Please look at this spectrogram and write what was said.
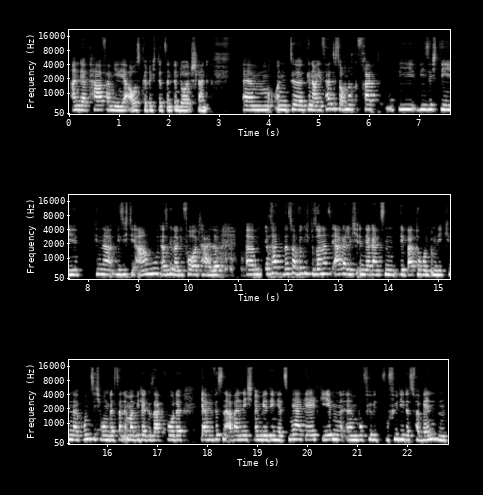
an der Paarfamilie ausgerichtet sind in Deutschland. Ähm, und äh, genau, jetzt hattest du auch noch gefragt, wie, wie sich die Kinder, wie sich die Armut, also genau die Vorurteile, ähm, das hat, das war wirklich besonders ärgerlich in der ganzen Debatte rund um die Kindergrundsicherung, dass dann immer wieder gesagt wurde, ja, wir wissen aber nicht, wenn wir denen jetzt mehr Geld geben, ähm, wofür, wofür die das verwenden.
